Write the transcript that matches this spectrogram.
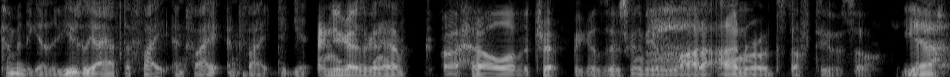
coming together. Usually I have to fight and fight and fight to get And you guys are gonna have a hell of a trip because there's gonna be a lot of on road stuff too. So Yeah.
